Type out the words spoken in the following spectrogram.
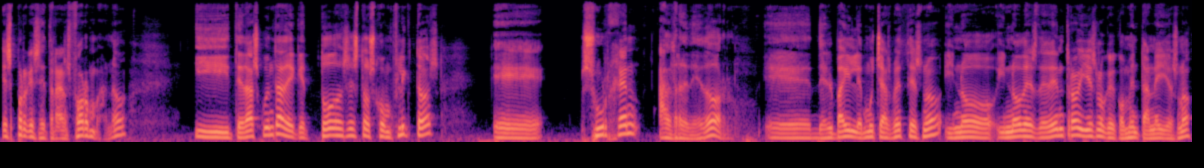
es porque se transforma, ¿no? Y te das cuenta de que todos estos conflictos surgen alrededor eh, del baile muchas veces, ¿no? Y, ¿no? y no desde dentro, y es lo que comentan ellos, ¿no?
